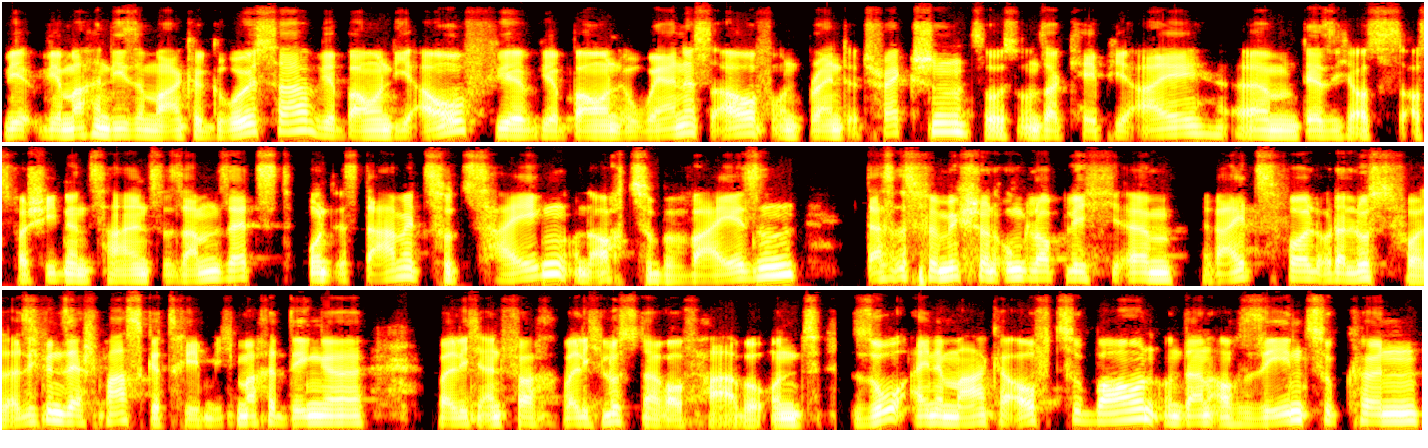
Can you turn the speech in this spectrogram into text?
Wir, wir machen diese Marke größer, wir bauen die auf, wir wir bauen Awareness auf und Brand Attraction. So ist unser KPI, ähm, der sich aus aus verschiedenen Zahlen zusammensetzt und es damit zu zeigen und auch zu beweisen, das ist für mich schon unglaublich ähm, reizvoll oder lustvoll. Also ich bin sehr spaßgetrieben. Ich mache Dinge, weil ich einfach, weil ich Lust darauf habe. Und so eine Marke aufzubauen und dann auch sehen zu können,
